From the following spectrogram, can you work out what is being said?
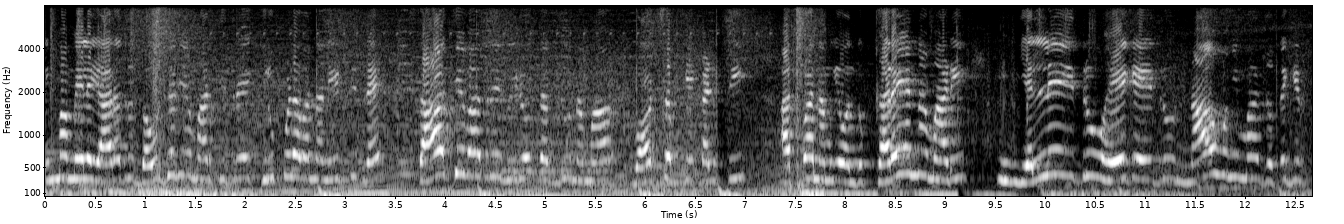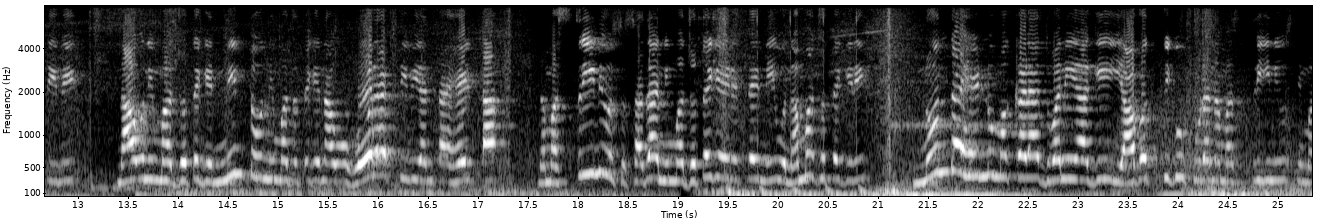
ನಿಮ್ಮ ಮೇಲೆ ಯಾರಾದರೂ ದೌರ್ಜನ್ಯ ಮಾಡ್ತಿದ್ರೆ, ಕಿರುಕುಳವನ್ನು ನೀಡ್ತಿದ್ರೆ ಸಾಧ್ಯವಾದರೆ ವಿಡಿಯೋ ತೆಗೆದು ನಮ್ಮ ವಾಟ್ಸಪ್ಗೆ ಕಳಿಸಿ ಅಥವಾ ನಮಗೆ ಒಂದು ಕರೆಯನ್ನ ಮಾಡಿ. ನೀವು ಎಲ್ಲೇ ಇದ್ದರೂ ಹೇಗೆ ಇದ್ದರೂ ನಾವು ನಿಮ್ಮ ಜೊತೆಗಿರ್ತೀವಿ. ನಾವು ನಿಮ್ಮ ಜೊತೆಗೆ ನಿಂತು, ನಿಮ್ಮ ಜೊತೆಗೆ ನಾವು ಹೋರಾಡ್ತೀವಿ ಅಂತ ಹೇಳ್ತಾ ನಮ್ಮ ಸ್ತ್ರೀ ನ್ಯೂಸ್ ಸದಾ ನಿಮ್ಮ ಜೊತೆಗೆ ಇರುತ್ತೆ. ನೀವು ನಮ್ಮ ಜೊತೆಗಿರಿ. ನೊಂದ ಹೆಣ್ಣು ಮಕ್ಕಳ ಧ್ವನಿಯಾಗಿ ಯಾವತ್ತಿಗೂ ಕೂಡ ನಮ್ಮ ಸ್ತ್ರೀ ನ್ಯೂಸ್ ನಿಮ್ಮ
